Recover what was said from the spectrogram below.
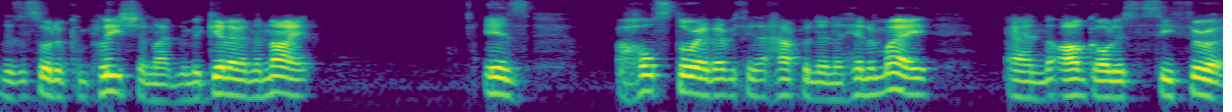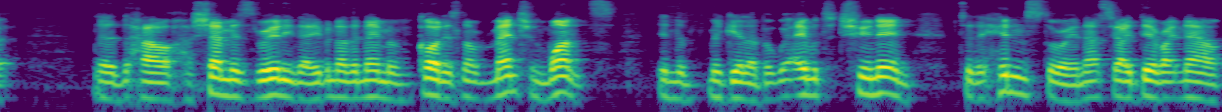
there's a sort of completion, like the Megillah in the night is a whole story of everything that happened in a hidden way, and our goal is to see through it. Uh, the, how Hashem is really there, even though the name of God is not mentioned once in the Megillah, but we're able to tune in to the hidden story, and that's the idea right now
